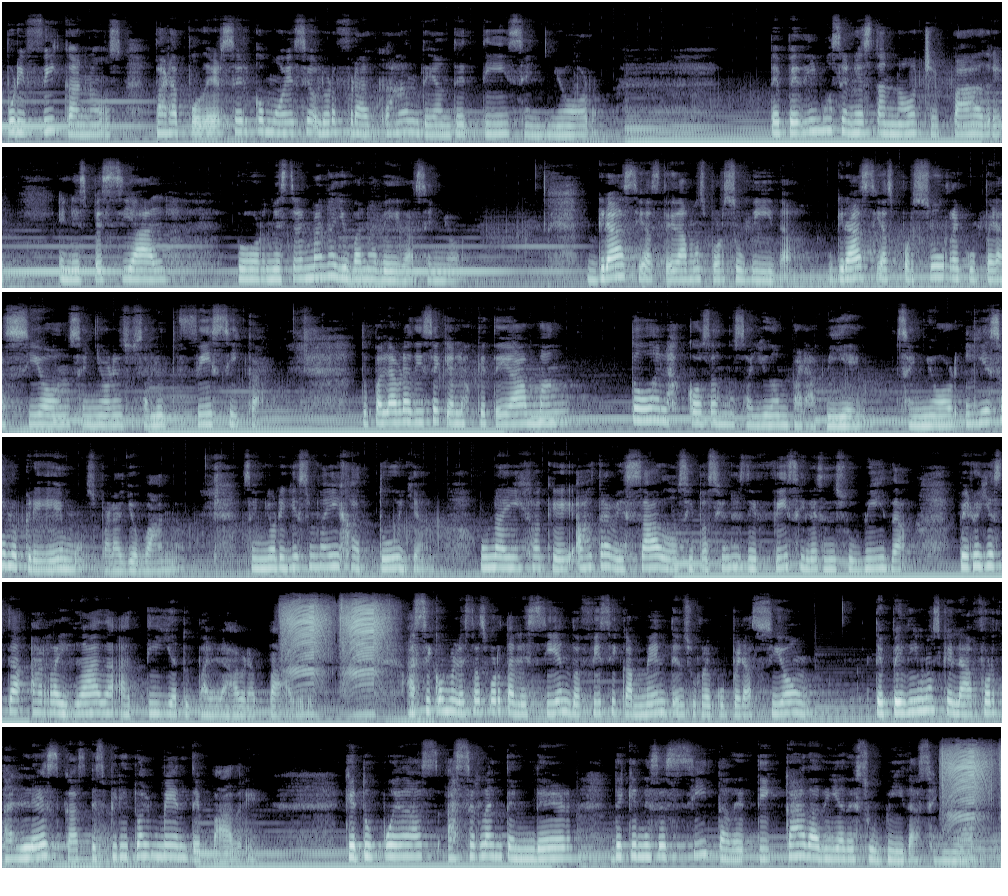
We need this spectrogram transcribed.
Purifícanos para poder ser como ese olor fragante ante ti, Señor. Te pedimos en esta noche, Padre, en especial por nuestra hermana Giovanna Vega, Señor. Gracias te damos por su vida. Gracias por su recuperación, Señor, en su salud física. Tu palabra dice que a los que te aman, todas las cosas nos ayudan para bien, Señor. Y eso lo creemos para Giovanna. Señor, ella es una hija tuya una hija que ha atravesado situaciones difíciles en su vida, pero ella está arraigada a ti y a tu palabra, Padre. Así como le estás fortaleciendo físicamente en su recuperación, te pedimos que la fortalezcas espiritualmente, Padre. Que tú puedas hacerla entender de que necesita de ti cada día de su vida, Señor.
